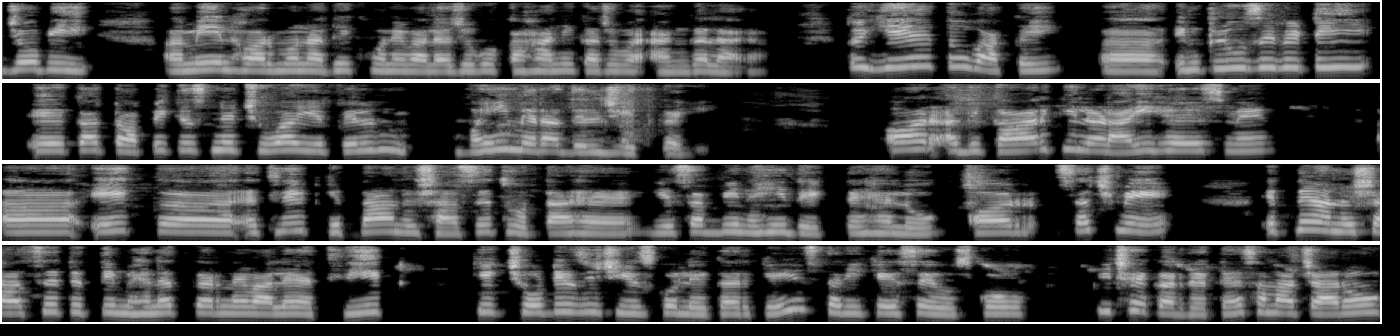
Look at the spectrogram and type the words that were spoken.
जो भी मेल हार्मोन अधिक होने वाला जो वो कहानी का जो वो एंगल आया। तो ये तो वाकई इंक्लूसिविटी का टॉपिक इसने छुआ ये फ़िल्म वही मेरा दिल जीत गई। और अधिकार की लड़ाई है इसमें। अ, एक एथलीट कितना अनुशासित होता है ये सब भी नहीं देखते हैं लोग। और सच में इतने अनुशासित इतनी मेहनत करने वाले एथलीट की एक छोटी सी चीज़ को लेकर के इस तरीके से उसको पीछे कर देते हैं। समाचारों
